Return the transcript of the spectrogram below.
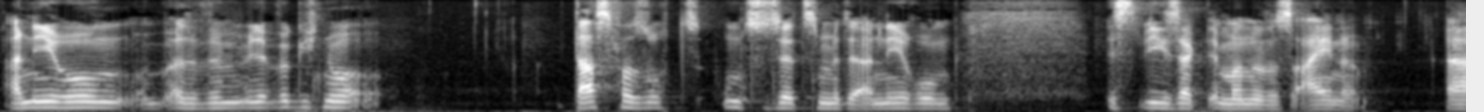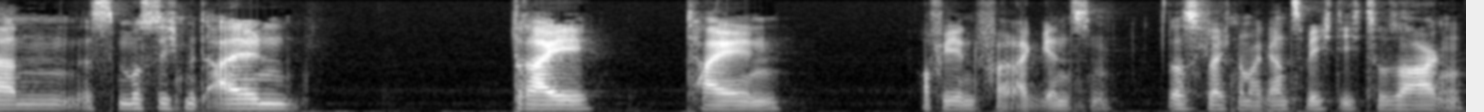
Ernährung, also wenn ihr wirklich nur das versucht umzusetzen mit der Ernährung, ist wie gesagt immer nur das eine. Ähm, es muss sich mit allen drei Teilen auf jeden Fall ergänzen. Das ist vielleicht nochmal ganz wichtig zu sagen,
